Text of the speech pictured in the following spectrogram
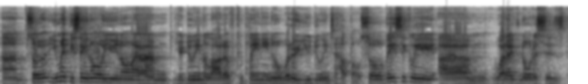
Um, so you might be saying, oh, you know, um, you're doing a lot of complaining. Or what are you doing to help out? So basically, um, what I've noticed is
